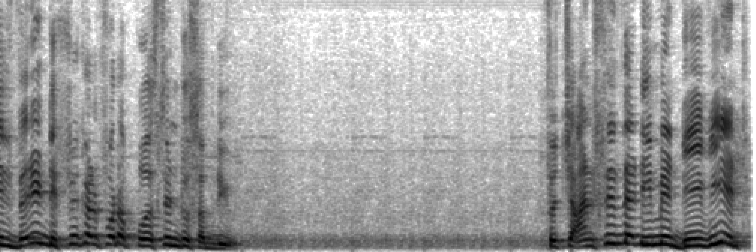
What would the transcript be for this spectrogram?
is very difficult for a person to subdue so chances that he may deviate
